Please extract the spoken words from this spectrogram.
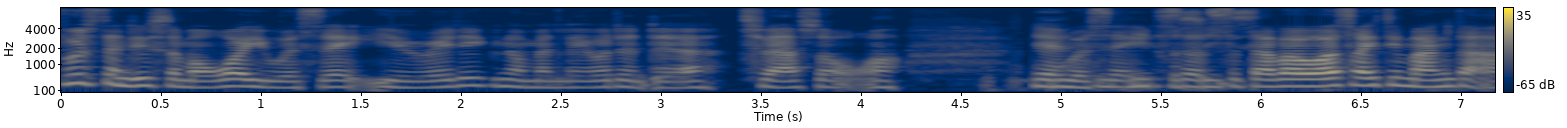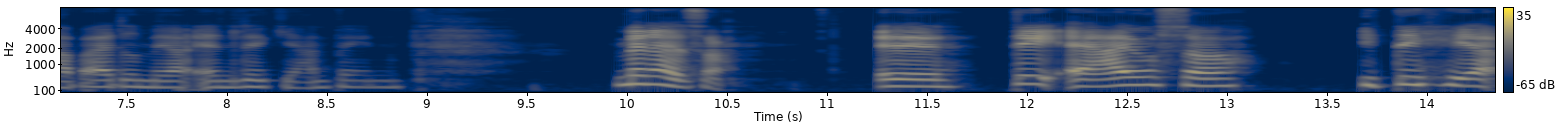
fuldstændig som over i USA i øvrigt, ikke? Når man laver den der tværs over ja, USA. Så, så der var jo også rigtig mange, der arbejdede med at anlægge jernbanen. Men altså, øh, det er jo så i det her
